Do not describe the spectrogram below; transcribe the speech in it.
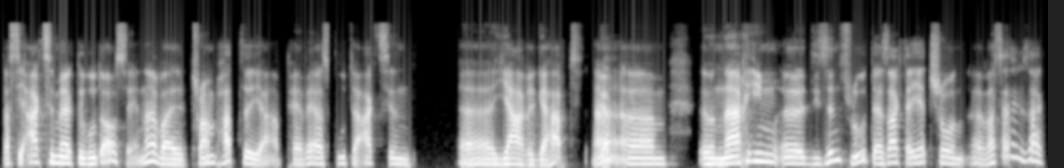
dass die Aktienmärkte gut aussehen, ne? weil Trump hatte ja pervers gute Aktienjahre Jahre gehabt. Ne? Ja. Ähm, und nach ihm äh, die Sinnflut, der sagt ja jetzt schon, äh, was hat er gesagt?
